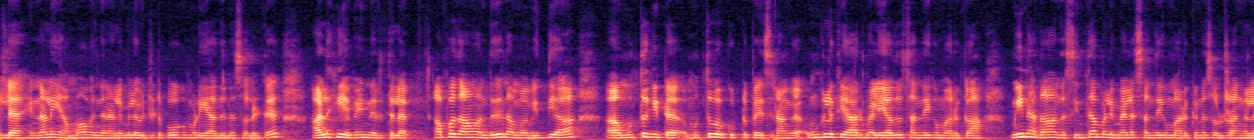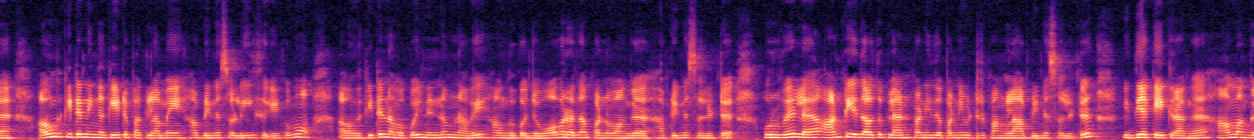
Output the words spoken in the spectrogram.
இல்லை என்னால் என் அம்மாவை இந்த நிலமையில விட்டுட்டு போக முடியாதுன்னு சொல்லிட்டு அழுகியவே நிறுத்தலை. அப்போ தான் வந்து நம்ம வித்யா முத்துக்கிட்ட முத்துவை கூப்பிட்டு பேசுகிறாங்க உங்களுக்கு யார் மேலேயாவது சந்தேகமாக இருக்கா? மீனா தான் அந்த சிந்தாமணி மேலே சந்தேகமாக இருக்குன்னு சொல்கிறாங்கல்ல அவங்கக்கிட்ட நீங்கள் கேட்டு பார்க்கலாமே அப்படின்னு சொல்லி கேட்கவும் அவங்கக்கிட்ட நம்ம போய் நின்னோம்னாவே அவங்க கொஞ்சம் ஓவராக தான் பண்ணுவாங்க அப்படின்னு சொல்லிட்டு ஒருவேளை ஆண்டி ஏதாவது பிளான் பண்ணி இதை பண்ணி விட்டுருப்பாங்களா அப்படின்னு சொல்லிட்டு வித்யா கேட்குறாங்க ஆமாங்க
